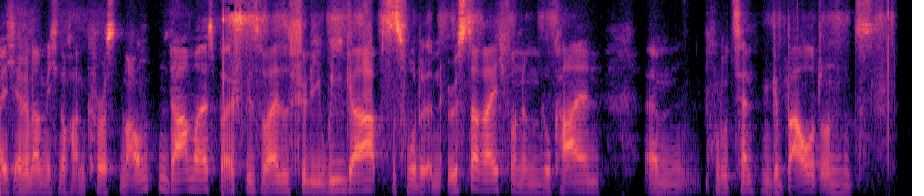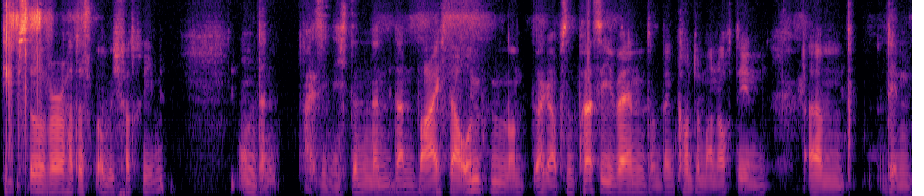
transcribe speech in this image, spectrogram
Ich erinnere mich noch an Cursed Mountain damals beispielsweise für die Wii gab's. Das wurde in Österreich von einem lokalen ähm, Produzenten gebaut und Deep Silver hat das, glaube ich, vertrieben. Und dann, weiß ich nicht, dann, dann, dann war ich da unten und da gab es ein Presseevent und dann konnte man auch den, ähm, den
